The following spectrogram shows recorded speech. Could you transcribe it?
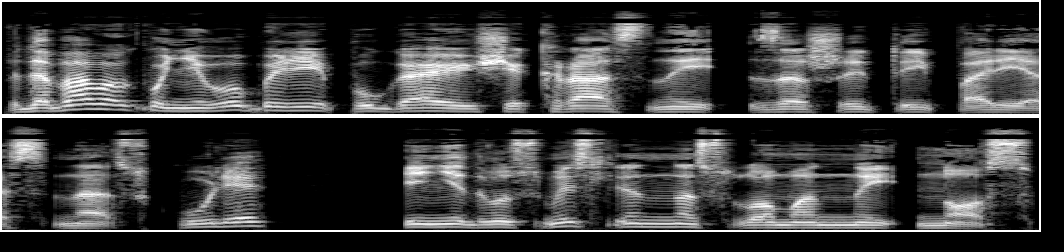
Вдобавок у него были пугающе красный зашитый порез на скуле и недвусмысленно сломанный нос.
